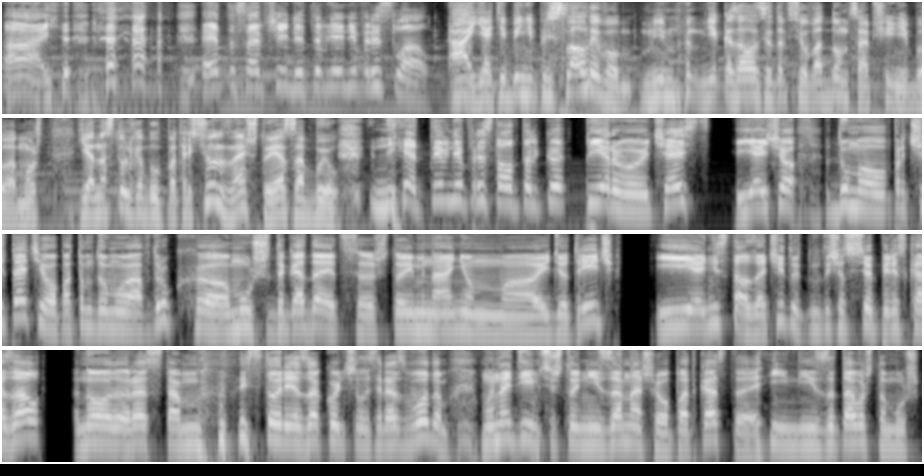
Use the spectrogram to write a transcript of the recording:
А, это сообщение ты мне не прислал. А, я тебе не прислал его? Мне, мне казалось, это все в одном сообщении было. Может, я настолько был потрясен, знаешь, что я забыл. Нет, ты мне прислал только первую часть. Я еще думал прочитать его, а потом думаю, а вдруг э, муж догадается, что именно о нем э, идет речь, и не стал зачитывать, ну ты сейчас все пересказал, но раз там история закончилась разводом, мы надеемся, что не из-за нашего подкаста и не из-за того, что муж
